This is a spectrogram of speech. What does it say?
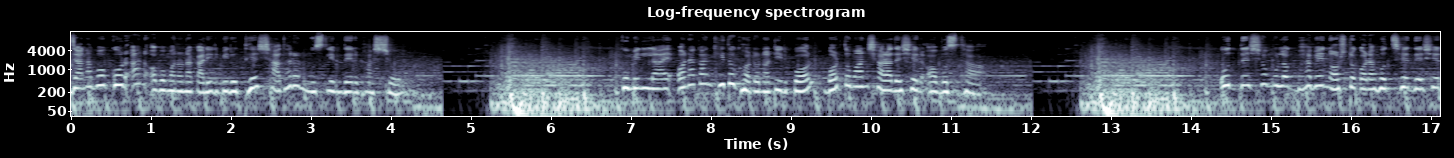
জানাব কোরআন অবমাননাকারীর বিরুদ্ধে সাধারণ মুসলিমদের ভাষ্য। কুমিল্লায় অনাকাঙ্ক্ষিত ঘটনাটির পর বর্তমান সারা দেশের অবস্থা। উদ্দেশ্যমূলকভাবে নষ্ট করা হচ্ছে দেশের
